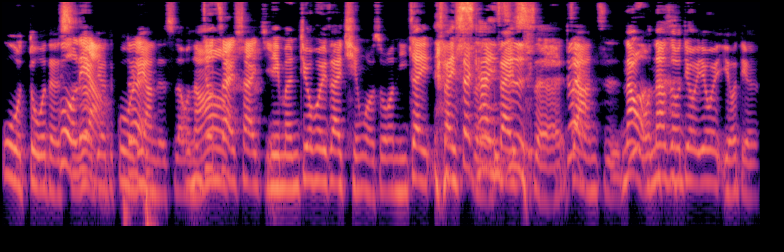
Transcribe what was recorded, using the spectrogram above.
过多的时候，过量，过量的时候，然后再筛检，你们就会再请我说，你再 再舍再舍这样子。那我那时候就因为有点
